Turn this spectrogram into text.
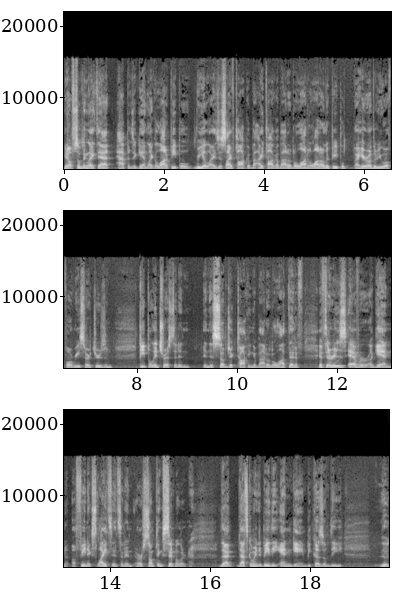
you know, if something like that happens again, like a lot of people realize this, I've talked about, I talk about it a lot. A lot of other people, I hear other UFO researchers and people interested in in this subject talking about it a lot that if if there is ever again a Phoenix Lights incident or something similar that that's going to be the end game because of the the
